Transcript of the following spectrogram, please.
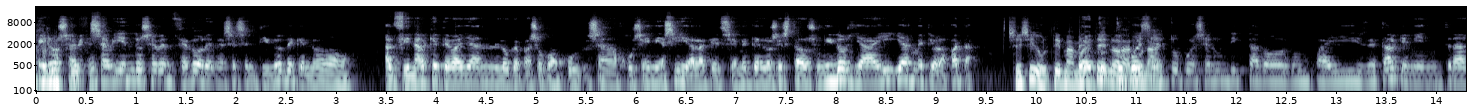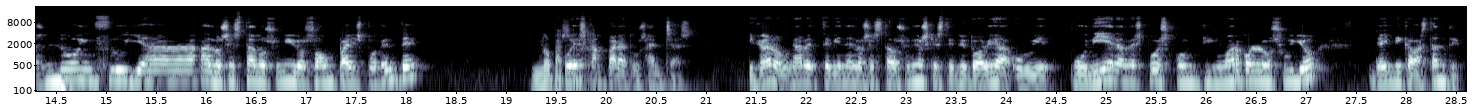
pero sabiéndose vencedor en ese sentido de que no al final que te vayan lo que pasó con San Hussein y así, a la que se mete en los Estados Unidos, ya ahí ya has metido la pata. Sí, sí, últimamente tú, no puedes ser, ¿eh? tú puedes ser un dictador de un país de tal que mientras no influya a los Estados Unidos o a un país potente, no pasa puedes campar a tus anchas. Y claro, una vez te vienen los Estados Unidos, que este tío todavía pudiera después continuar con lo suyo, ya indica bastante.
